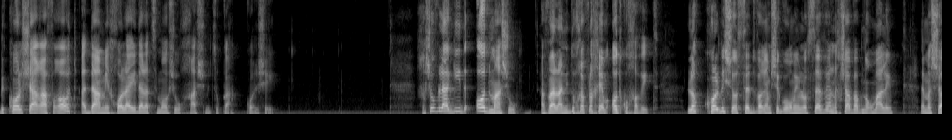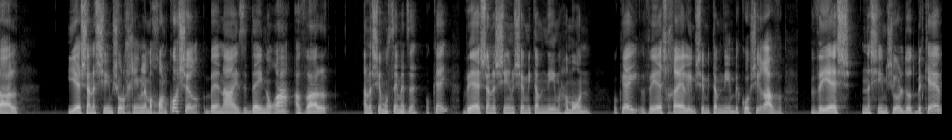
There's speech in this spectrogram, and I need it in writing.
בכל שאר ההפרעות, אדם יכול להעיד על עצמו שהוא חש מצוקה כלשהי. חשוב להגיד עוד משהו, אבל אני דוחף לכם עוד כוכבית. לא כל מי שעושה דברים שגורמים לו סבל נחשב אבנורמלי. למשל, יש אנשים שהולכים למכון כושר, בעיניי זה די נורא, אבל אנשים עושים את זה, אוקיי? ויש אנשים שמתאמנים המון, אוקיי? ויש חיילים שמתאמנים בקושי רב. ויש נשים שיולדות בכאב,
